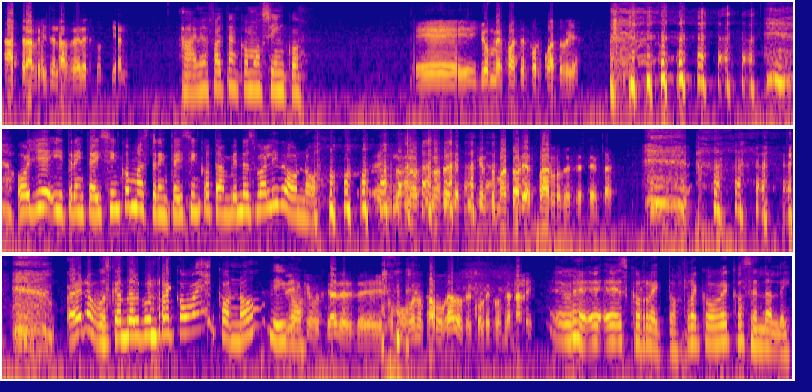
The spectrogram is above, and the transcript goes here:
a través de las redes sociales. Ay, me faltan como cinco. Eh, yo me pasé por cuatro ya. Oye, ¿y 35 más 35 también es válido o no? Eh, no, no, no, sé si apliquen sumatorias para los de 70. bueno, buscando algún recoveco, ¿no? Digo. Sí, que buscar desde, como buenos abogados, recovecos en la ley. Eh, es correcto, recovecos en la ley.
